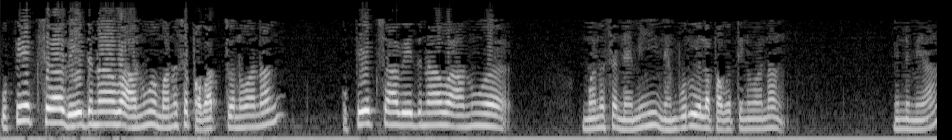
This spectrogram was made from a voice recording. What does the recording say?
උපේක්ෂා වේදනාව අනුව මනස පවත්වනවා නම් උපේක්ෂා වේදනාව අනුව මනස නැමී නැඹුරු වෙලා පවතිනවා නම් මෙන්න මෙයා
